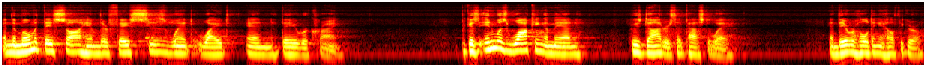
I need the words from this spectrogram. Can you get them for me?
And the moment they saw him, their faces went white and they were crying. Because in was walking a man whose daughters had passed away, and they were holding a healthy girl.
